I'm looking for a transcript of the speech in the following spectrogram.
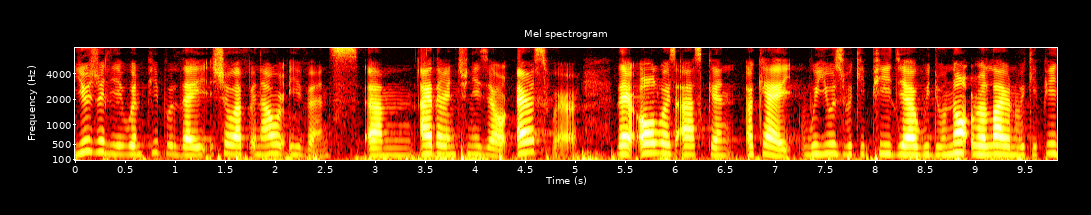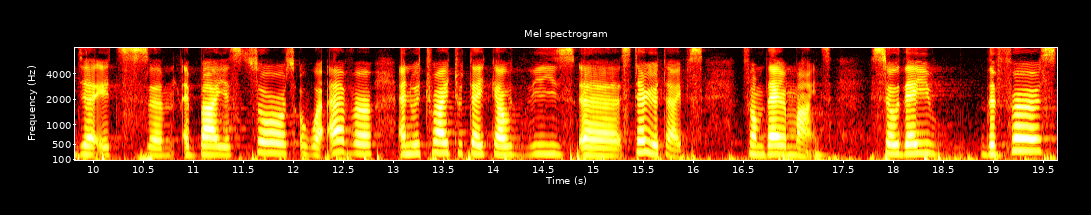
usually when people they show up in our events, um, either in Tunisia or elsewhere, they're always asking, okay, we use Wikipedia, we do not rely on Wikipedia, it's um, a biased source or whatever, and we try to take out these uh, stereotypes from their minds. So they, the first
